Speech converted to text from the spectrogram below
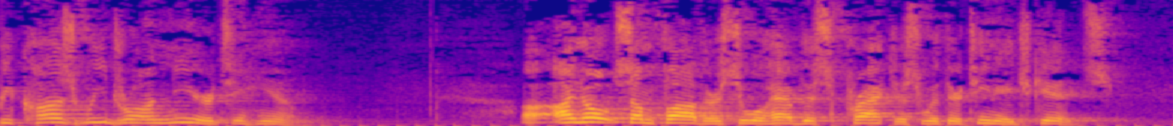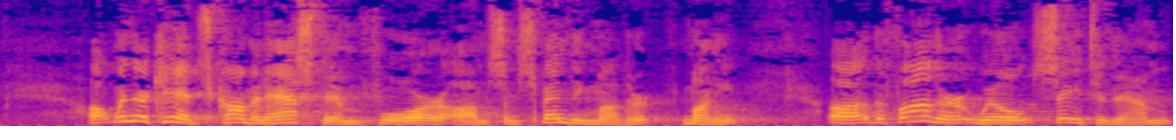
because we draw near to Him. Uh, I know some fathers who will have this practice with their teenage kids. Uh, when their kids come and ask them for um, some spending mother, money, uh, the father will say to them,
